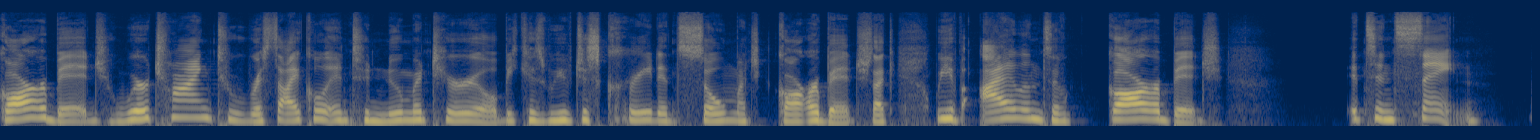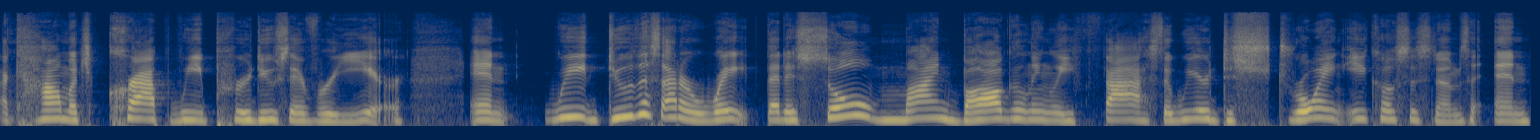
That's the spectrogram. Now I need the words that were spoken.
garbage we're trying to recycle into new material because we've just created so much garbage. Like we have islands of garbage. It's insane. Like how much crap we produce every year. And we do this at a rate that is so mind bogglingly fast that we are destroying ecosystems and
